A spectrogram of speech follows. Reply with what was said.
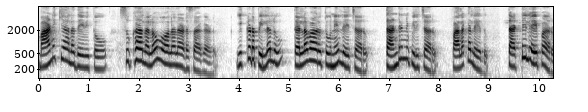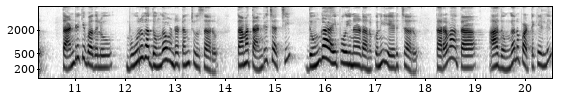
మాణిక్యాలదేవితో సుఖాలలో ఓలలాడసాగాడు. ఇక్కడ పిల్లలు తెల్లవారుతూనే లేచారు. తండ్రిని పిలిచారు. పలకలేదు తట్టి లేపారు. తండ్రికి బదులు బూరుగా దొంగ ఉండటం చూశారు. తమ తండ్రి చచ్చి దొంగ అయిపోయినాడనుకుని ఏడిచారు. తర్వాత ఆ దొంగను పట్టుకెళ్ళి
